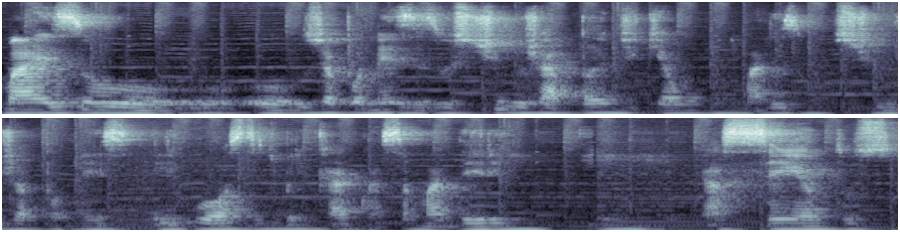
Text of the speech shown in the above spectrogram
mas o, o, os japoneses, o estilo Japão, que é um minimalismo estilo japonês, ele gosta de brincar com essa madeira em, em assentos,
